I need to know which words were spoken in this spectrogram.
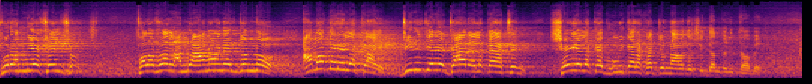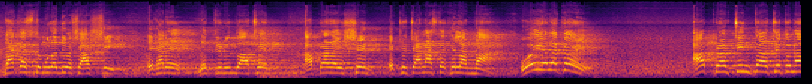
ফোরাম দিয়ে সেই ফলাফল আমরা আনয়নের জন্য আমাদের এলাকায়, যিনি যে যার এলাকায় আছেন, সেই এলাকায় ভূমিকা রাখার জন্য আমাদের সিদ্ধান্ত নিতে হবে। ঢাকাস্থ মূলা দিবসে আসছি, এখানে নেতৃবৃন্দ আছেন, আপনারা এসছেন, একটু চা নাস্তা খেলাম না। ওই এলাকায় আপনার চিন্তা, চেতনা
